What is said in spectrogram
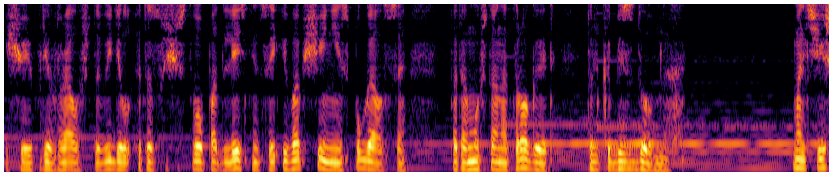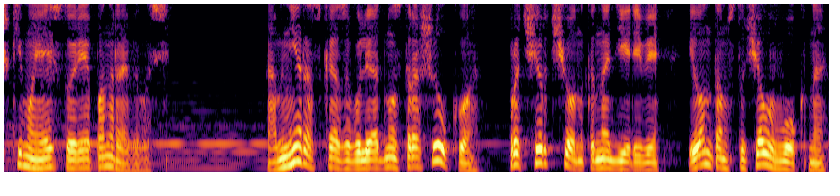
Еще и приврал, что видел это существо под лестницей и вообще не испугался, потому что она трогает только бездомных. Мальчишке моя история понравилась. А мне рассказывали одну страшилку про черчонка на дереве, и он там стучал в окна.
